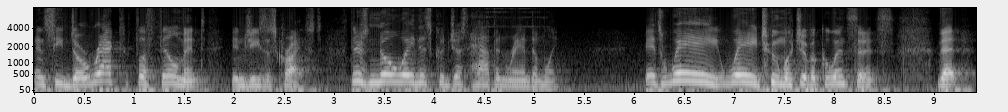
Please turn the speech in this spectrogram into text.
and see direct fulfillment in Jesus Christ. There's no way this could just happen randomly. It's way, way too much of a coincidence that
